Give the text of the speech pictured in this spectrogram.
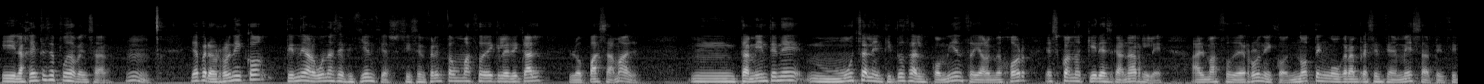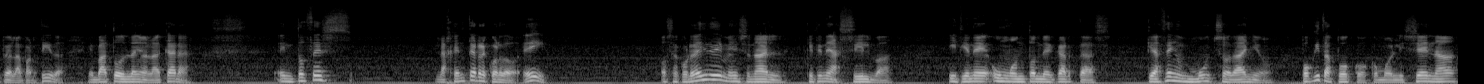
Y la gente se puso a pensar, hmm, ya, pero Rúnico tiene algunas deficiencias. Si se enfrenta a un mazo de clerical, lo pasa mal. Mm, también tiene mucha lentitud al comienzo y a lo mejor es cuando quieres ganarle al mazo de Rúnico. No tengo gran presencia en mesa al principio de la partida. Va todo el daño a la cara. Entonces, la gente recordó, hey, ¿os acordáis de Dimensional que tiene a Silva y tiene un montón de cartas que hacen mucho daño, poquito a poco, como Lisena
